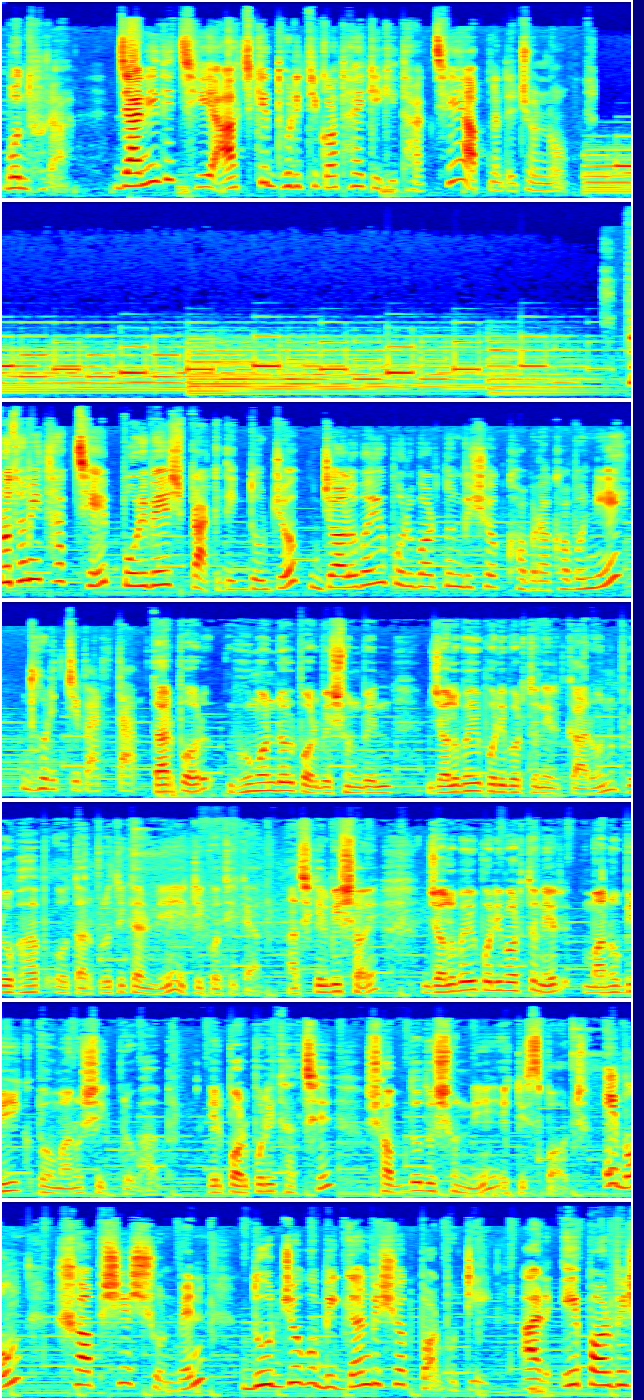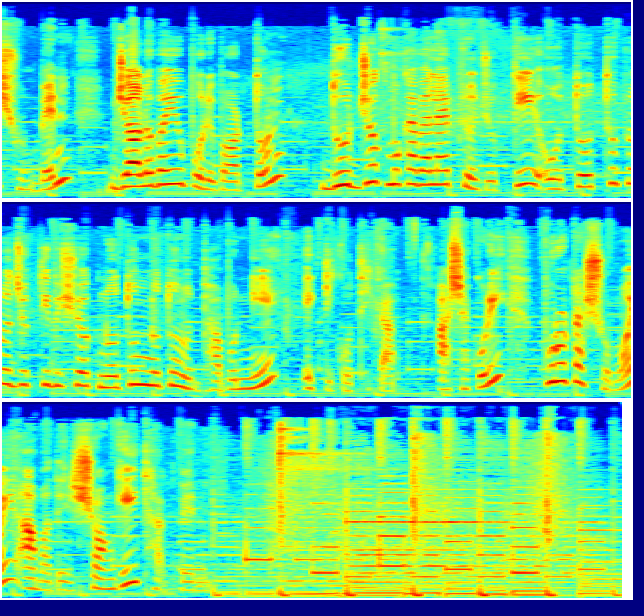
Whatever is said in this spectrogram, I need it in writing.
বন্ধুরা জানিয়ে দিচ্ছি আজকের ধরিত্রী কথায় কি কি থাকছে আপনাদের জন্য। প্রথমেই থাকছে পরিবেশ প্রাকৃতিক দুর্যোগ জলবায়ু পরিবর্তন বিষয়ক খবরাখবর নিয়ে ধরিত্রী বার্তা। তারপর ভূমণ্ডল পর্বে শুনবেন জলবায়ু পরিবর্তনের কারণ প্রভাব ও তার প্রতিকার নিয়ে একটি কথিকা। আজকের বিষয় জলবায়ু পরিবর্তনের মানবিক ও মানসিক প্রভাব। এর পরপরই থাকছে শব্দ দূষণ নিয়ে একটি স্পট। এবং সবশেষ শুনবেন দুর্যোগ ও বিজ্ঞান বিষয়ক পর্বটি। আর এ পর্বে শুনবেন জলবায়ু পরিবর্তন দুর্যোগ মোকাবেলায় প্রযুক্তি ও তথ্য প্রযুক্তি বিষয়ক নতুন নতুন উদ্ভাবন নিয়ে একটি কথিকা। আশা করি পুরোটা সময় আমাদের সঙ্গেই থাকবেন।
